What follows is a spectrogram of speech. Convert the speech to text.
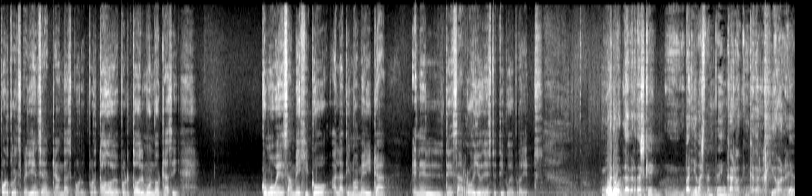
por tu experiencia, que andas por, por, todo, por todo el mundo casi, ¿cómo ves a México, a Latinoamérica en el desarrollo de este tipo de proyectos? Bueno, la verdad es que mm, varía bastante en cada, en cada región. ¿eh?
